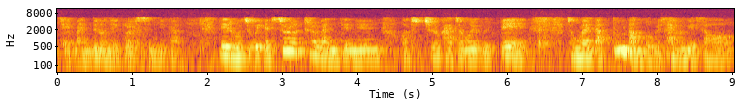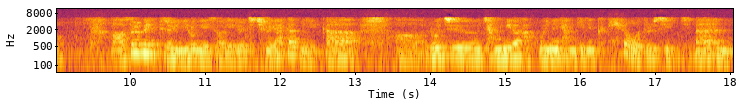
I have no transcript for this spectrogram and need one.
이제 만들어내고 있습니다. 근데 rose absolute를 만드는 어, 추출 과정을 볼 때 정말 나쁜 방법을 사용해서 어, solvent를 이용해서 얘를 추출을 하다 보니까 어, rose 장미가 갖고 있는 향기는 그대로 얻을 수 있지만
